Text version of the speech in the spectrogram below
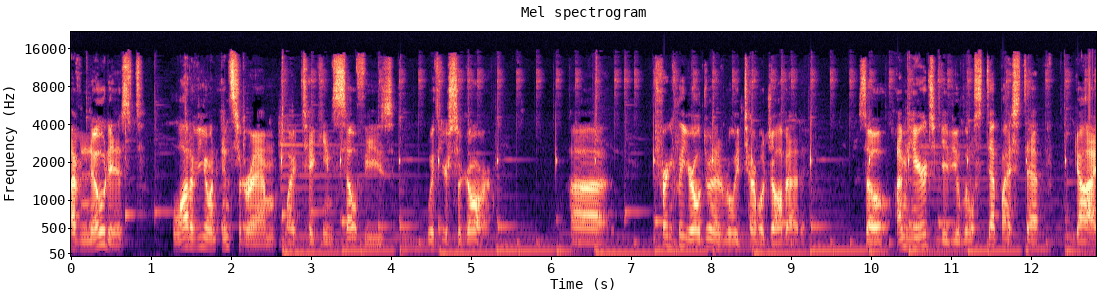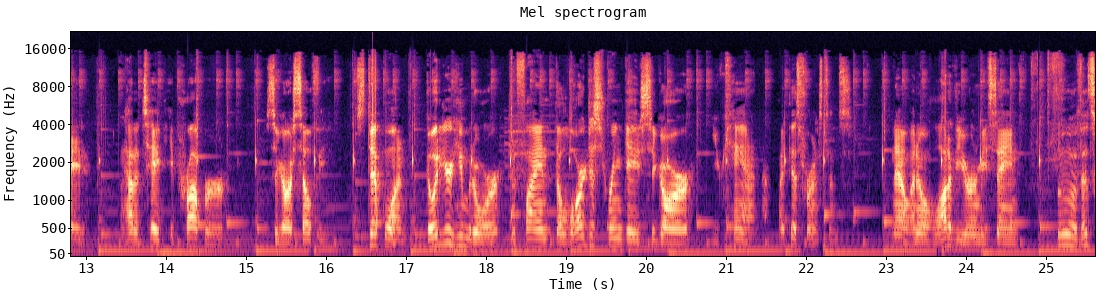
I've noticed a lot of you on Instagram like taking selfies with your cigar. Uh, frankly, you're all doing a really terrible job at it. So, I'm here to give you a little step by step guide on how to take a proper cigar selfie. Step one go to your humidor and find the largest ring gauge cigar you can, like this, for instance. Now, I know a lot of you are gonna be saying, Oh, that's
